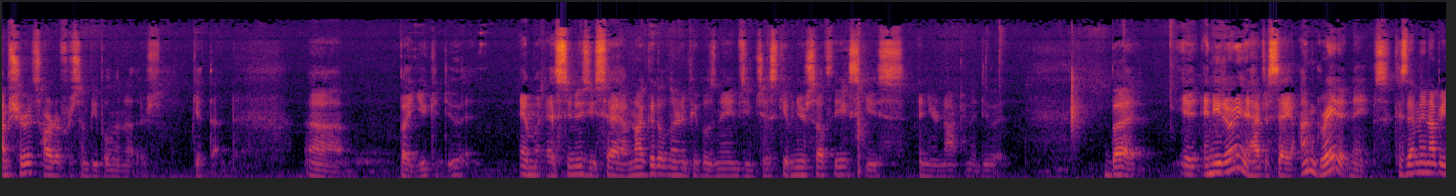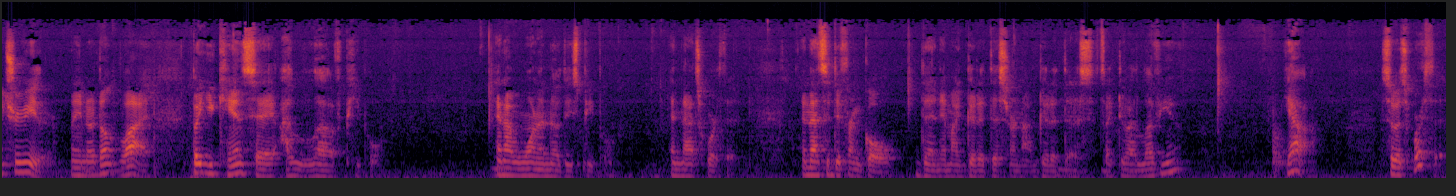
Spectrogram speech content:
I'm sure it's harder for some people than others. Get that. Um, but you can do it. And as soon as you say, I'm not good at learning people's names, you've just given yourself the excuse and you're not going to do it. But, it, and you don't even have to say, I'm great at names, because that may not be true either. You know, don't lie. But you can say, I love people and I want to know these people. And that's worth it. And that's a different goal than am I good at this or not good at this. It's like, do I love you? Yeah. So it's worth it.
